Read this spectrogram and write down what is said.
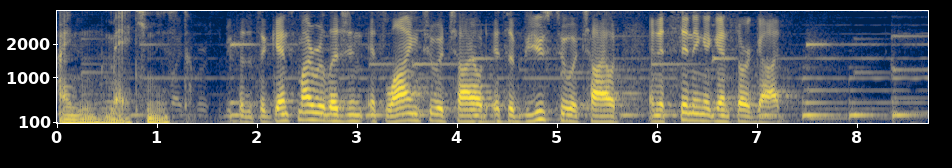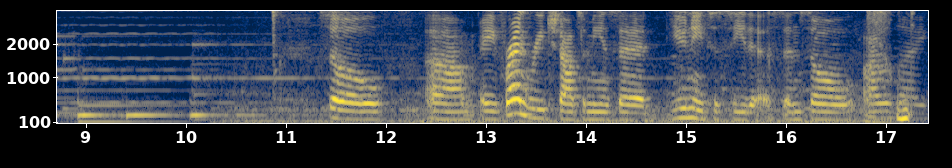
ein Mädchen ist. Because it's against my religion, it's lying to a child, it's abuse to a child, and it's sinning against our God. So um, a friend reached out to me and said, "You need to see this." And so I was Und like,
